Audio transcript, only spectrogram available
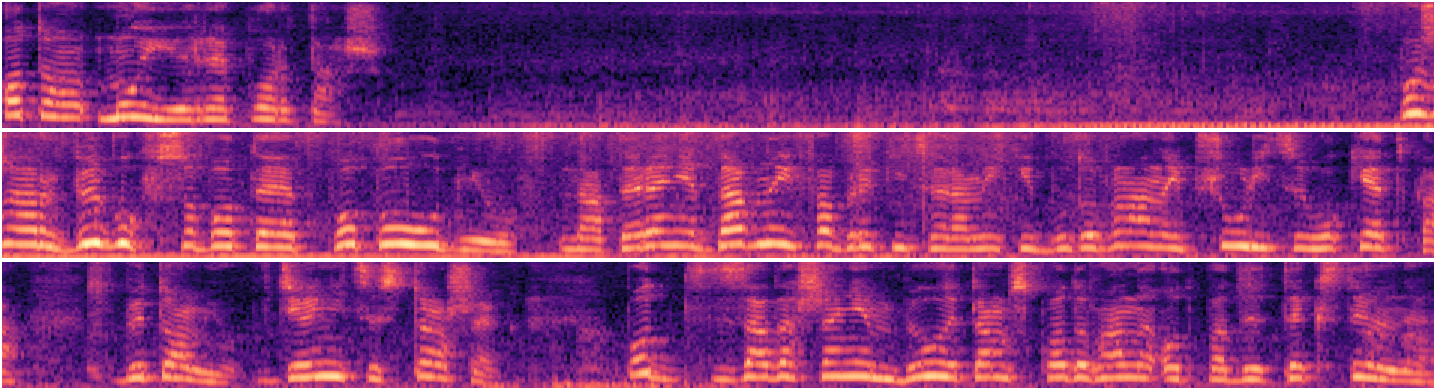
Oto mój reportaż. Pożar wybuchł w sobotę po południu na terenie dawnej fabryki ceramiki budowlanej przy ulicy Łokietka w Bytomiu, w dzielnicy Stroszek. Pod zadaszeniem były tam składowane odpady tekstylne,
